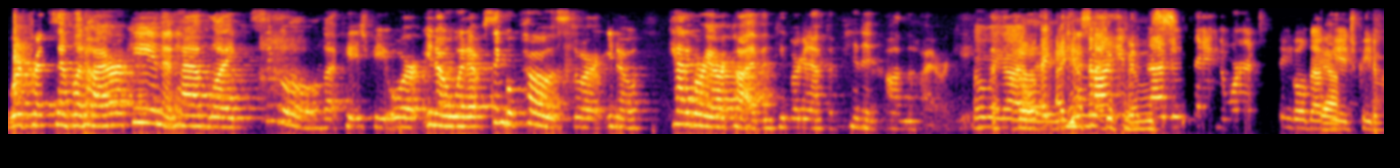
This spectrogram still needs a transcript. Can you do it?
WordPress template hierarchy and then have like single that PHP or you know whatever single post or you know category archive and people are going to have to pin it on the hierarchy. Oh my So, god, I, I cannot even imagine saying the word single.php to my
